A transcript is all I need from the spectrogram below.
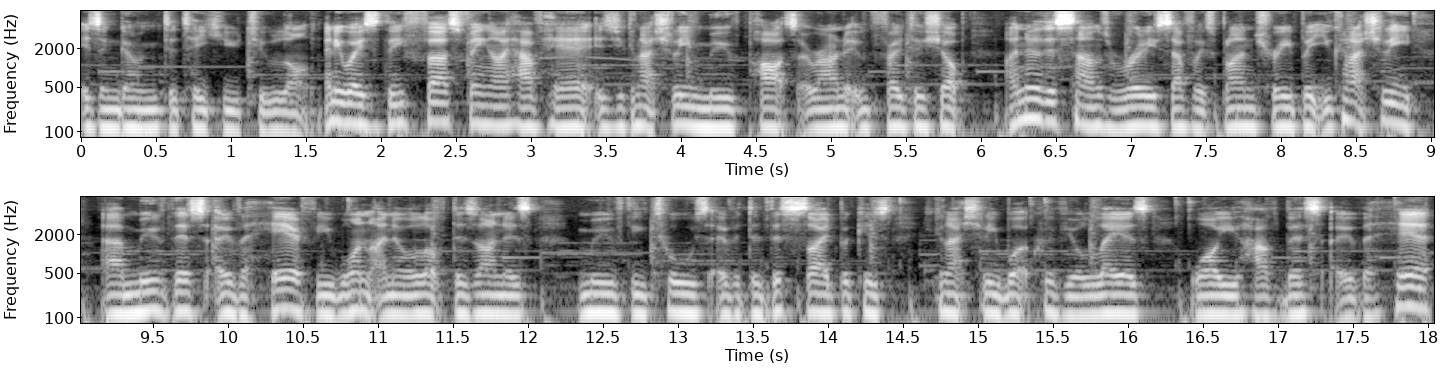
isn't going to take you too long. Anyways, the first thing I have here is you can actually move parts around in Photoshop. I know this sounds really self-explanatory, but you can actually uh, move this over here if you want. I know a lot of designers move the tools over to this side because you can actually work with your layers while you have this over here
